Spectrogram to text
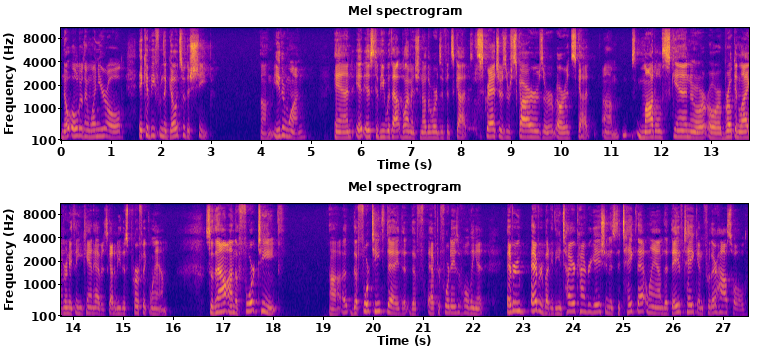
no older than one year old. It can be from the goats or the sheep, um, either one and it is to be without blemish. In other words, if it's got scratches or scars or, or it's got um, mottled skin or, or a broken leg or anything, you can't have it. It's got to be this perfect lamb. So now on the 14th, uh, the 14th day, the, the, after four days of holding it, every, everybody, the entire congregation, is to take that lamb that they've taken for their household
